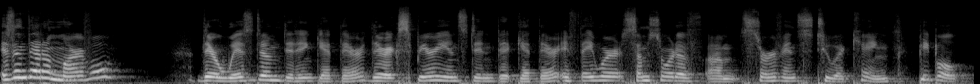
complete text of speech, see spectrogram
Isn't that a marvel? Their wisdom didn't get there. Their experience didn't get there. If they were some sort of um, servants to a king, people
